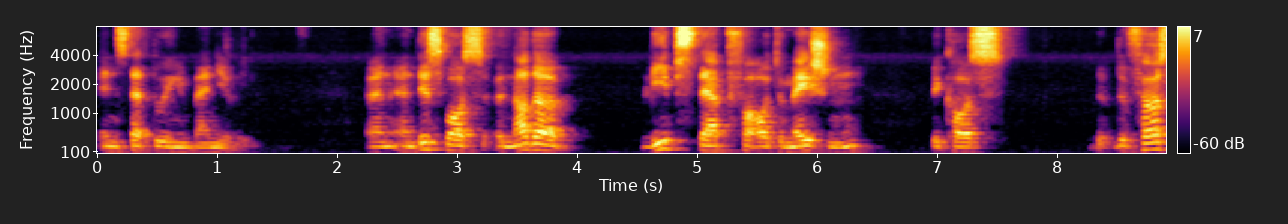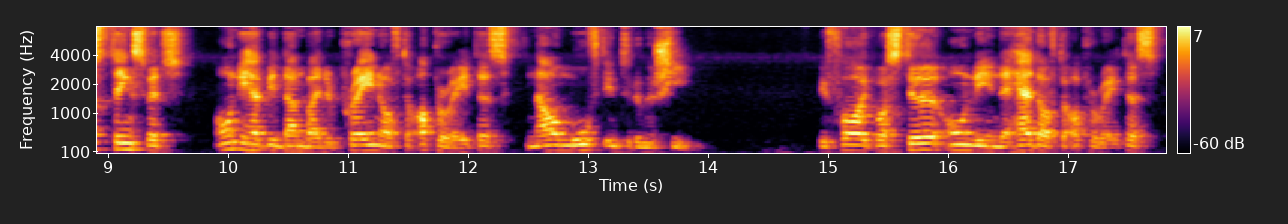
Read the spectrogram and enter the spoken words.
instead doing it manually. And, and this was another leap step for automation because the, the first things which only had been done by the brain of the operators now moved into the machine. Before it was still only in the head of the operators,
